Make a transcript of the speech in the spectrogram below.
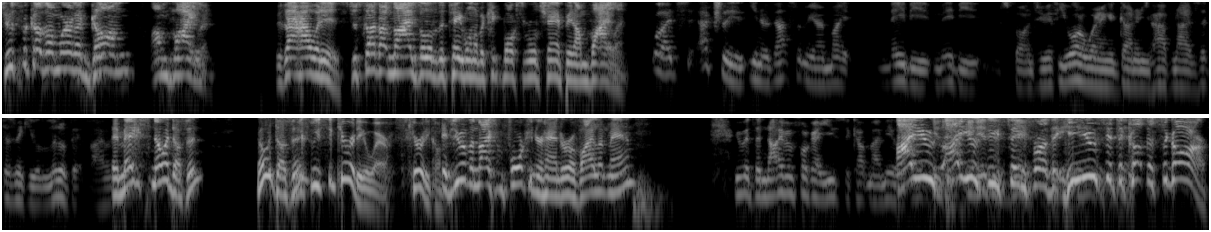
Just because I'm wearing a gun, I'm violent. Is that how it is? Just because I got knives all over the table and I'm a kickboxing world champion, I'm violent. Well, it's actually, you know, that's something I might maybe maybe respond to. If you are wearing a gun and you have knives, that does make you a little bit violent. It makes no, it doesn't. No, it doesn't. It makes me security aware. Security. Conscious. If you have a knife and fork in your hand, are a violent man. With the knife and fork I used to cut my meal. I it use I it use these things this. for other. He used it isn't to cut the cigar.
